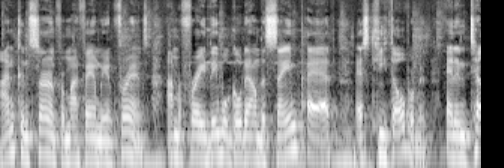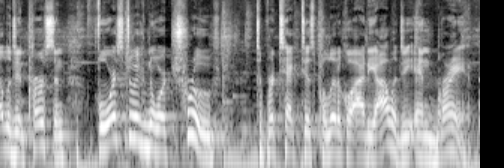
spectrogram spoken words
I'm concerned for my family and friends. I'm afraid they will go down the same path as Keith Olbermann, an intelligent person forced to ignore truth to protect his political ideology and brand.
